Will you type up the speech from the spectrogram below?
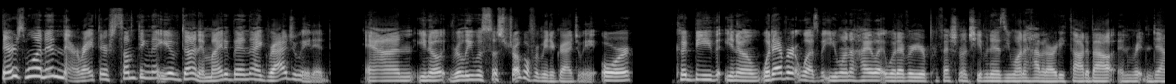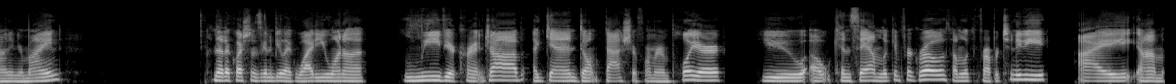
there's one in there, right? There's something that you have done. It might have been I graduated and, you know, it really was a struggle for me to graduate or could be, you know, whatever it was, but you want to highlight whatever your professional achievement is. You want to have it already thought about and written down in your mind. Another question is going to be like, why do you want to leave your current job? Again, don't bash your former employer. You uh, can say, I'm looking for growth. I'm looking for opportunity. I um,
